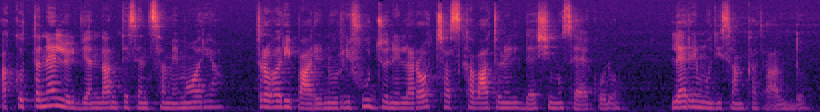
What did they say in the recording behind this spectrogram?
A Cottanello il viandante senza memoria trova riparo in un rifugio nella roccia scavato nel X secolo, l'eremo di San Cataldo.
